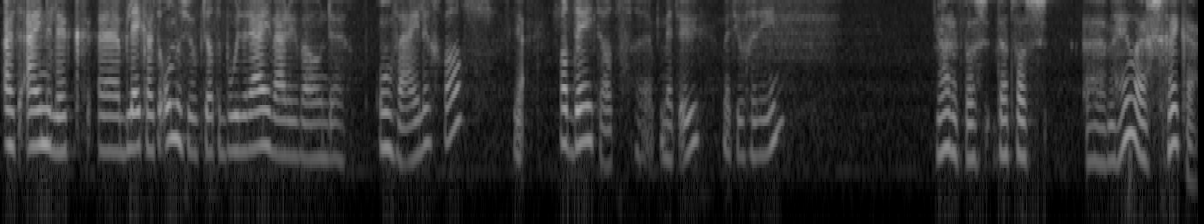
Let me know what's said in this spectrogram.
Uiteindelijk uh, bleek uit onderzoek dat de boerderij waar u woonde onveilig was. Ja. Wat deed dat uh, met u, met uw gezin? Nou, dat was, dat was uh, heel erg schrikken.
